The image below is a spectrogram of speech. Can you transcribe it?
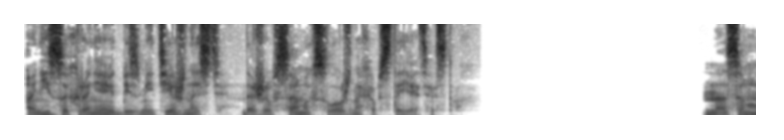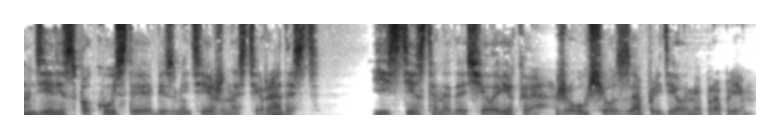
Они сохраняют безмятежность даже в самых сложных обстоятельствах. На самом деле спокойствие, безмятежность и радость естественны для человека, живущего за пределами проблем.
